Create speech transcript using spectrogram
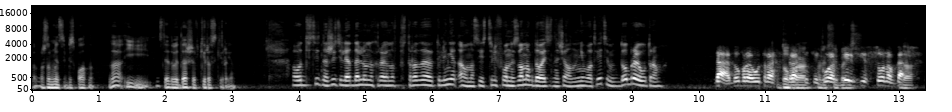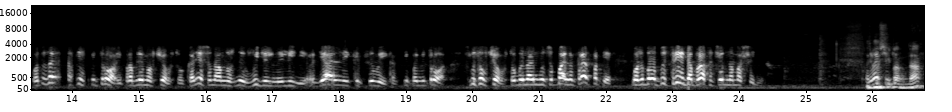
разумеется, бесплатно, да, и следовать дальше в Кировский район. А вот действительно, жители отдаленных районов пострадают или нет? А, у нас есть телефонный звонок, давайте сначала на него ответим. Доброе утро. Да, доброе утро. Доброе, Здравствуйте, Алексей город Борисович. Пермь, Бессонов. Да. Да. Вот, знаете, здесь метро, и проблема в чем? Что, конечно, нам нужны выделенные линии, радиальные, кольцевые, как типа метро. Смысл в чем? Чтобы на муниципальном транспорте можно было быстрее добраться, чем на машине. Понимаете, Спасибо, да,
